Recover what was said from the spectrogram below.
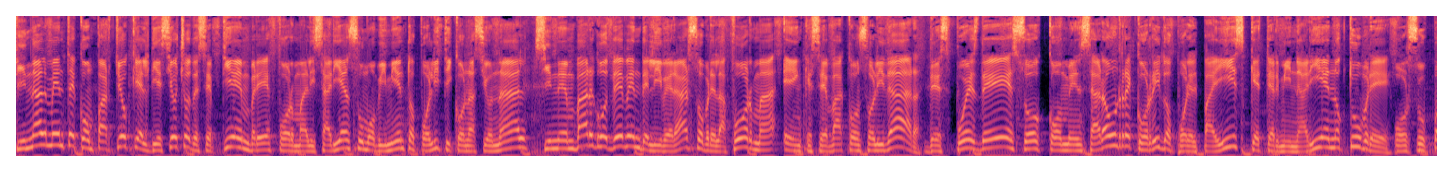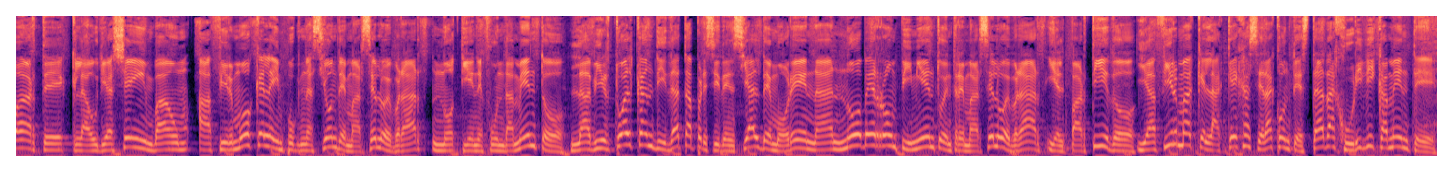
Finalmente compartió que el 18 de septiembre formalizarían su movimiento político nacional, sin embargo deben deliberar sobre la forma en que se va a consolidar. Después de eso, comenzará un recorrido por el país que terminaría en octubre. Por su parte, Claudia Sheinbaum afirmó que la impugnación de Marcelo Ebrard no tiene fundamento. La virtual candidata presidencial de Morena no ve rompimiento entre Marcelo Ebrard y el partido y afirma que la queja será contestada jurídicamente.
